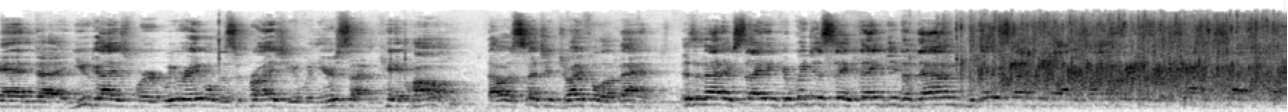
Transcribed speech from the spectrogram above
And uh, you guys were, we were able to surprise you when your son came home. That was such a joyful event. Isn't that exciting? Could we just say thank you to them for their sacrifice, also for sacrifice?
